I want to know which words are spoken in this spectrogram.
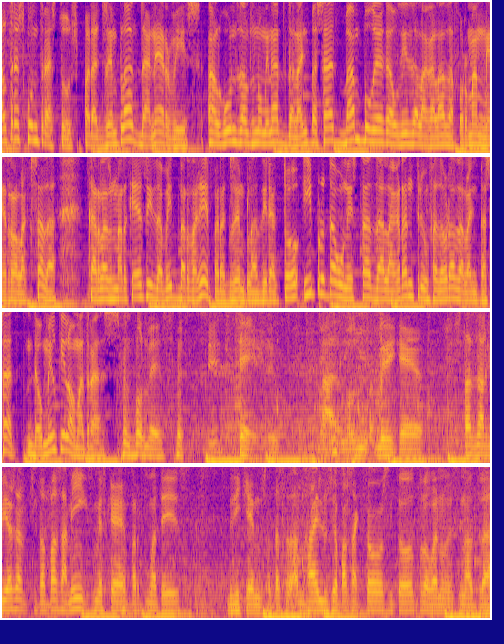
Altres contrastos, per exemple, de nervis. Alguns dels nominats de l'any passat van poder gaudir de la gala de forma més relaxada. Carles Marquès i David Verdaguer, per exemple, director i protagonista de la gran triomfadora de l'any passat, 10.000 quilòmetres. molt més. Sí? Sí, sí. Clar, molt, vull dir que estàs nerviós fins i tot pels amics, més que per tu mateix. Vull dir que nosaltres em fa il·lusió pels actors i tot, però bueno, és una altra...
